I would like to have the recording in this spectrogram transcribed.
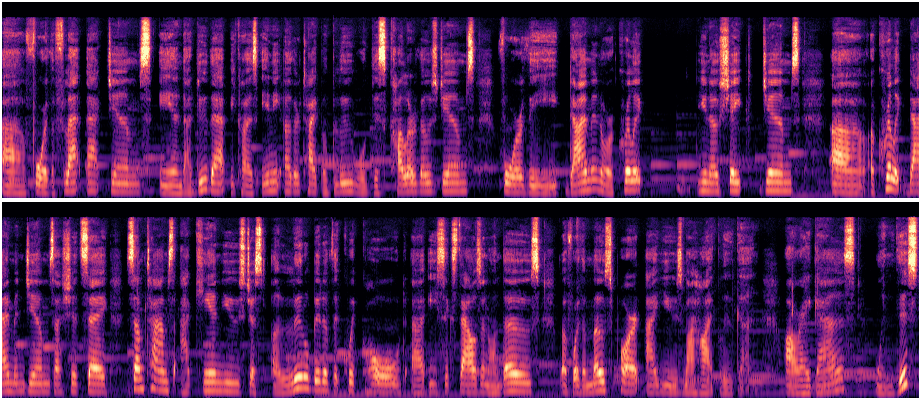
uh, for the flat back gems. And I do that because any other type of glue will discolor those gems. For the diamond or acrylic, you know, shaped gems, uh, acrylic diamond gems, I should say. Sometimes I can use just a little bit of the quick hold uh, E6000 on those, but for the most part, I use my hot glue gun. All right, guys, when this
